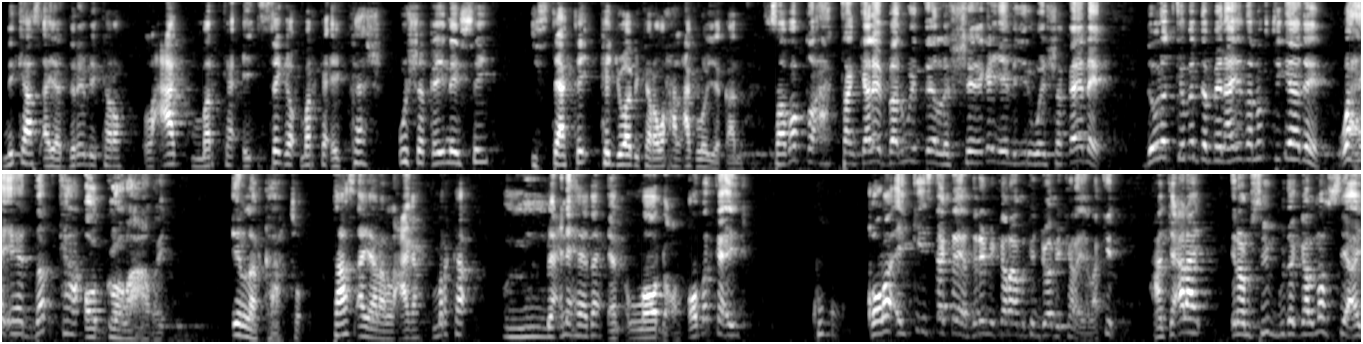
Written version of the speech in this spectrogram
Ninkaas ayaa dareemi karo lacag marka ay isaga marka ay ka u shaqaynaysay istaagtay ka jawaabi kara waxa lacag loo yaqaano. Sababtoo ah tan kale baalweynta la sheegay ee la yidhi way shaqayne dowlad kama dambeyn ayada naftigeede waxay ahayd dadka ogolaaday in la qaato. Taas ayaana lacaga marka macnaheeda loo dhaco oo marka ay ku qolo ay ka istaagta ayaa dareemi kara ama ka jawaabi karaya. Laakiin waxaan jeclahay inaanu sii guda galno si ay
